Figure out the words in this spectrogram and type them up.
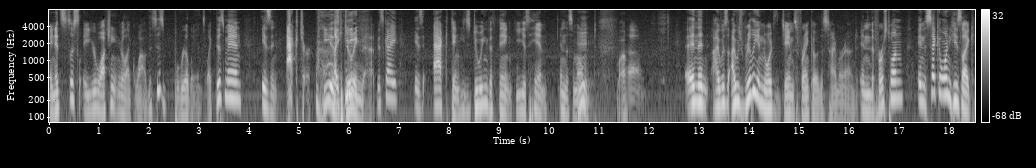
And it's just you're watching it and you're like, wow, this is brilliant. Like this man is an actor. He is Like, he- doing that. This guy is acting. He's doing the thing. He is him in this moment. Wow. Um, and then I was I was really annoyed with James Franco this time around. In the first one, in the second one, he's like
